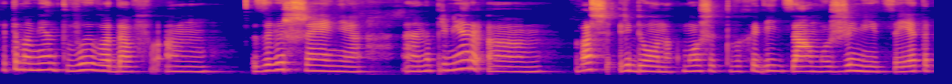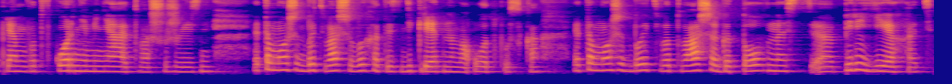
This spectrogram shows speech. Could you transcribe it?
Это момент выводов, завершения. Э, например, ваш ребенок может выходить замуж, жениться, и это прям вот в корне меняет вашу жизнь. Это может быть ваш выход из декретного отпуска. Это может быть вот ваша готовность э, переехать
